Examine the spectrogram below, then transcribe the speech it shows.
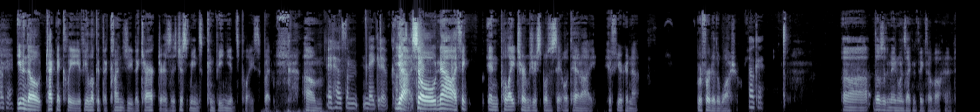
Okay. Even though technically, if you look at the kanji, the characters, it just means convenience place. But, um, It has some negative. yeah. So now I think in polite terms, you're supposed to say oterai if you're going to refer to the washroom. Okay. Uh, those are the main ones I can think of offhand.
